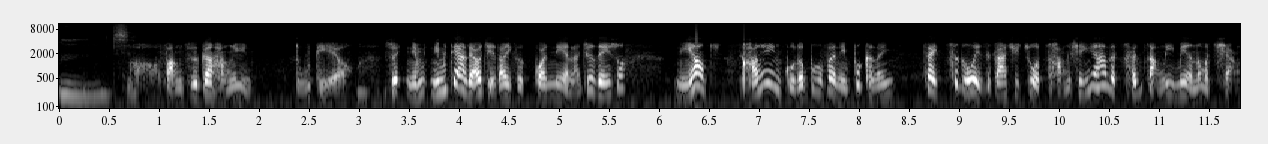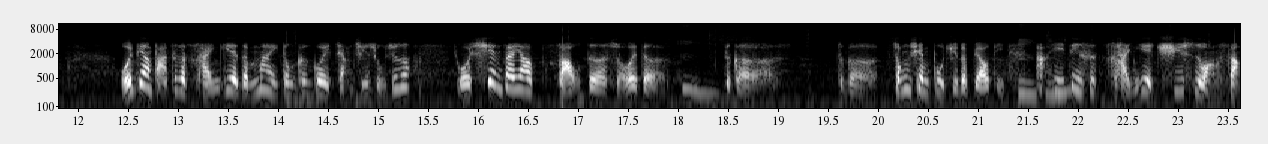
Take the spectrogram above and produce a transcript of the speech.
嗯是，啊，纺织跟航运独跌哦，所以你们你们一定要了解到一个观念了，就等于说你要航运股的部分，你不可能在这个位置跟他去做长线，因为它的成长力没有那么强。我一定要把这个产业的脉动跟各位讲清楚，就是说我现在要找的所谓的嗯这个这个中线布局的标的，嗯它一定是产业趋势往上，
